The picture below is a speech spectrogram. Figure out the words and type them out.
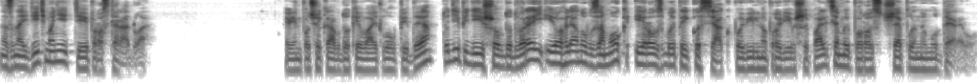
знайдіть мені ті простирадла. Він почекав, доки Вайтлоу піде, тоді підійшов до дверей і оглянув замок і розбитий косяк, повільно провівши пальцями по розщепленому дереву.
